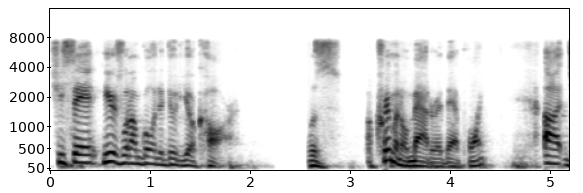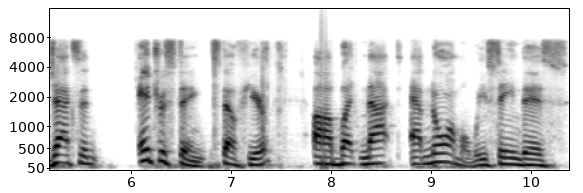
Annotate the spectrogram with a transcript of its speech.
she said, Here's what I'm going to do to your car. It was a criminal matter at that point. Uh, Jackson, interesting stuff here, uh, but not abnormal. We've seen this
